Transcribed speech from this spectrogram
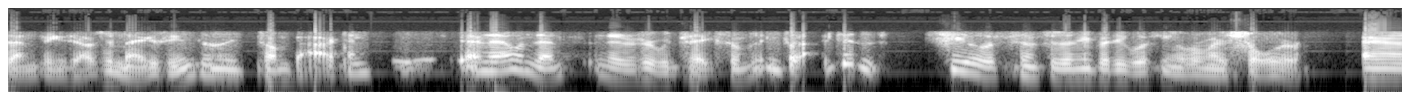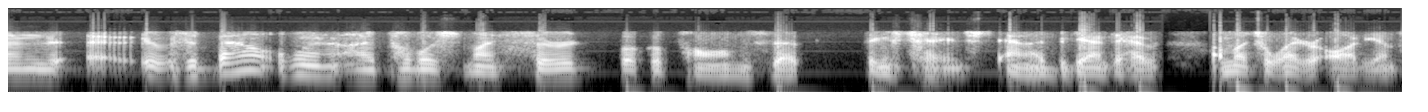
send things out to magazines, and they'd come back, and and now and then an editor would take something, but I didn't feel a sense of anybody looking over my shoulder. And uh, it was about when I published my third book of poems that things changed, and I began to have a much wider audience,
